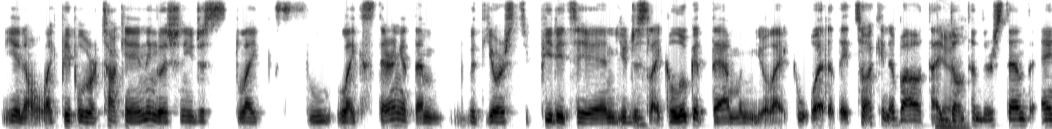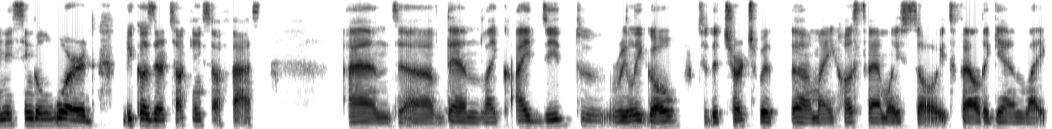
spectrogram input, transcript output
you know like people were talking in english and you just like like staring at them with your stupidity and you just like look at them and you're like what are they talking about? I Yeah. don't understand any single word because they're talking so fast and uh, then like i did to really go to the church with uh, my host family so it felt again like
